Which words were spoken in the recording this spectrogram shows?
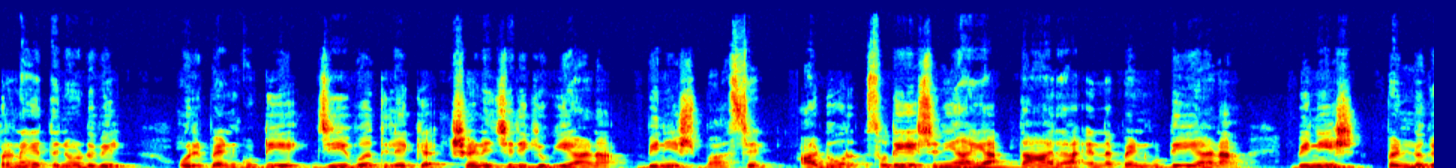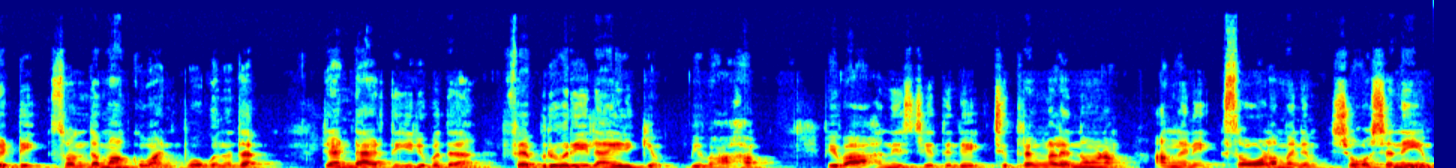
പ്രണയത്തിനൊടുവിൽ ഒരു പെൺകുട്ടിയെ ജീവിതത്തിലേക്ക് ക്ഷണിച്ചിരിക്കുകയാണ് ബിനീഷ് ബാസ്റ്റിൻ. അടൂർ സ്വദേശിനിയായ താര എന്ന പെൺകുട്ടിയെയാണ് ബിനീഷ് പെണ്ണുകെട്ടി സ്വന്തമാക്കുവാൻ പോകുന്നത്. രണ്ടായിരത്തി ഇരുപത് ഫെബ്രുവരിയിലായിരിക്കും വിവാഹം. വിവാഹ നിശ്ചയത്തിന്റെ ചിത്രങ്ങൾ എന്നോണം അങ്ങനെ സോളമനും ശോശനയും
